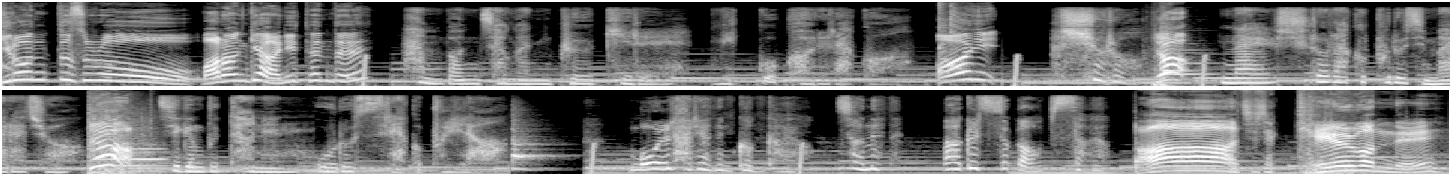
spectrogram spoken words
이런 뜻으로 말한 게 아닐 텐데 한 번 정한 그 길을 믿고 걸으라고. 아니 슈로 야 날 슈로라고 부르지 말아줘. 야! 지금부터는 오로스라고 불러. 뭘 하려는 건가요? 저는 막을 수가 없어요. 아 진짜 개열받네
